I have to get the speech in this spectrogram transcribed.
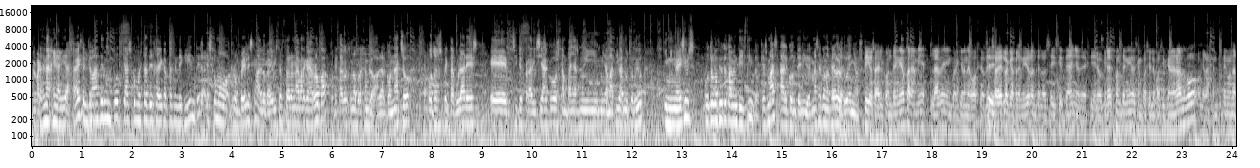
me parece una genialidad, ¿sabes? El tema de hacer un podcast como estrategia de captación de clientes Claro. es como romper el esquema de lo que había visto hasta ahora en una marca de ropa, porque está acostumbrado, por ejemplo, a hablar con Nacho, fotos espectaculares, eh, sitios paradisíacos, campañas muy, muy llamativas, mucho ruido. Y Minimalism es otro concepto totalmente distinto, que es más al contenido, es más a conocer a los dueños. Sí, o sea, el contenido para mí es clave en cualquier negocio. De Sí. hecho, es lo que he aprendido durante los 6-7 años. Es decir, o creas contenido, es imposible posicionar algo, o que la gente tenga una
